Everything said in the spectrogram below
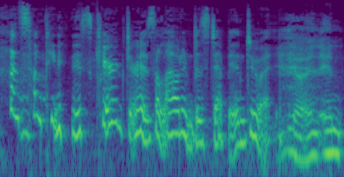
Something in his character has allowed him to step into it. Yeah, and, and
